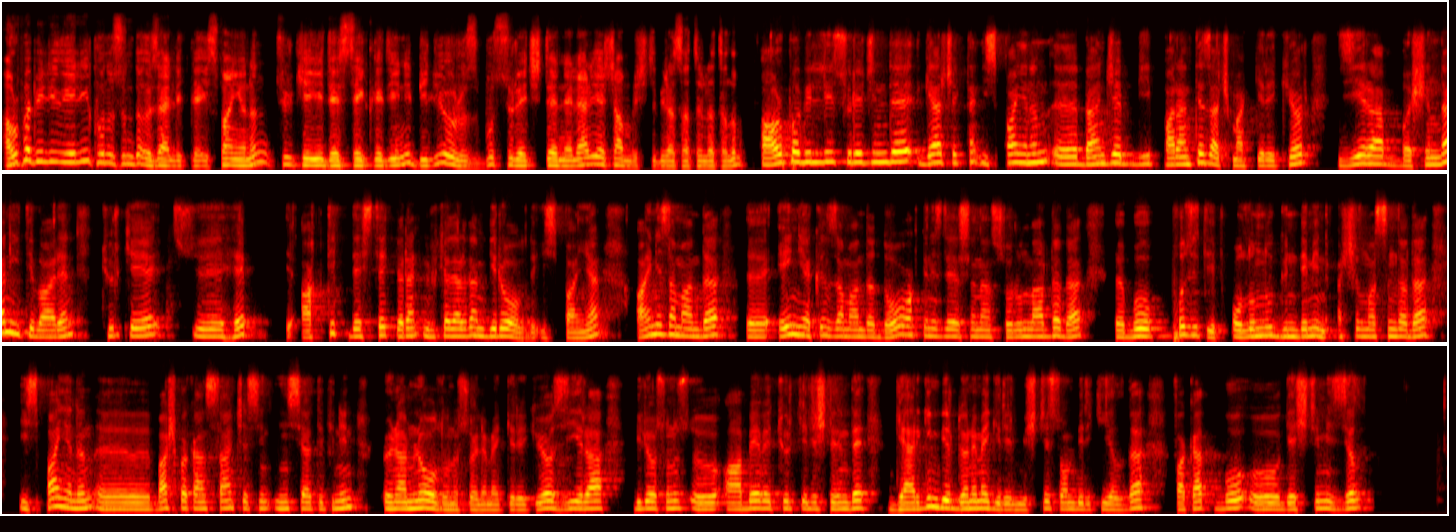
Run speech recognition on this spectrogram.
Avrupa Birliği üyeliği konusunda özellikle İspanya'nın Türkiye'yi desteklediğini biliyoruz. Bu süreçte neler yaşanmıştı biraz hatırlatalım. Avrupa Birliği sürecinde gerçekten İspanya'nın e, bence bir parantez açmak gerekiyor. Zira başından itibaren Türkiye'ye e, hep aktif destek veren ülkelerden biri oldu İspanya. Aynı zamanda e, en yakın zamanda Doğu Akdeniz'de yaşanan sorunlarda da e, bu pozitif, olumlu gündemin açılmasında da İspanya'nın e, Başbakan Sanchez'in inisiyatifinin önemli olduğunu söylemek gerekiyor. Zira biliyorsunuz e, AB ve Türkiye ilişkilerinde gergin bir döneme girilmişti son 1-2 yılda. Fakat bu e, geçtiğimiz yıl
